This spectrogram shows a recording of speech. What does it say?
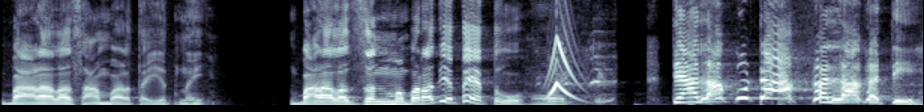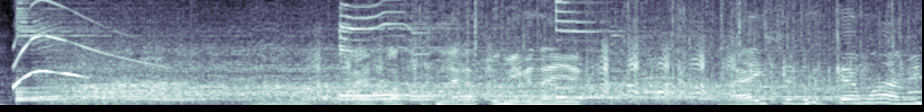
बाळाला सांभाळता येत नाही. बाळाला जन्म बरा देता येतो. त्याला कुठं अक्कल लागती? काय बोलताय लागा तुम्ही का नाही? आईचं काय मग आम्ही?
